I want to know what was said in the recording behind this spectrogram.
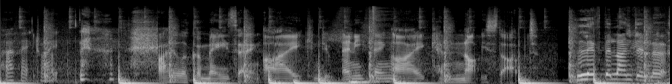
perfect, right? I look amazing. I can do anything. I cannot be stopped. Live the London look.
